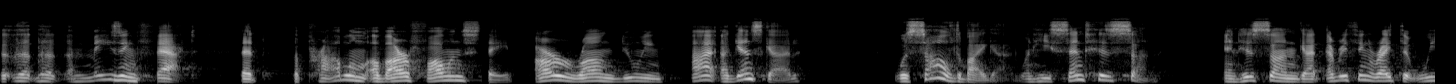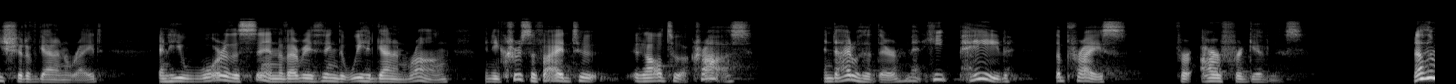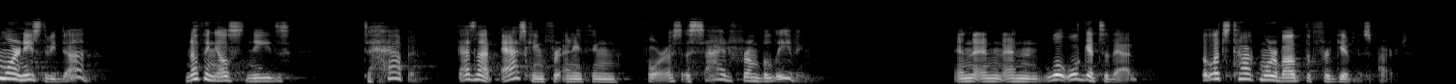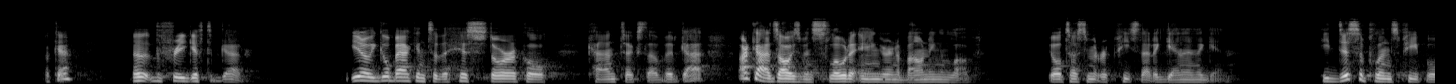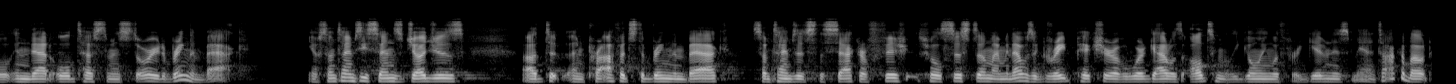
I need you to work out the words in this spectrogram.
The, the, the amazing fact that the problem of our fallen state, our wrongdoing uh, against God, was solved by God when He sent His Son. And His Son got everything right that we should have gotten right and he wore the sin of everything that we had gotten wrong, and he crucified to it all to a cross and died with it there, man, he paid the price for our forgiveness. Nothing more needs to be done. Nothing else needs to happen. God's not asking for anything for us aside from believing. And and and we'll we'll get to that. But let's talk more about the forgiveness part. Okay? The, free gift of God you know, you go back into the historical context of it. God, our God's always been slow to anger and abounding in love. The Old Testament repeats that again and again. He disciplines people in that Old Testament story to bring them back. You know, sometimes he sends judges uh, to, and prophets to bring them back. Sometimes it's the sacrificial system. I mean, that was a great picture of where God was ultimately going with forgiveness. Man, talk about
